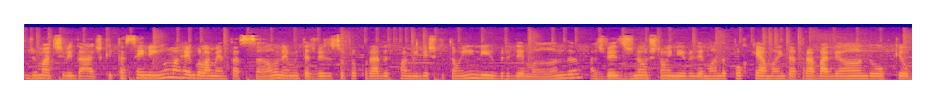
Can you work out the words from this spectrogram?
de uma atividade que está sem nenhuma regulamentação, né? Muitas vezes eu sou procurada famílias que estão em livre demanda, às vezes não estão em livre demanda porque a mãe está trabalhando ou porque o,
